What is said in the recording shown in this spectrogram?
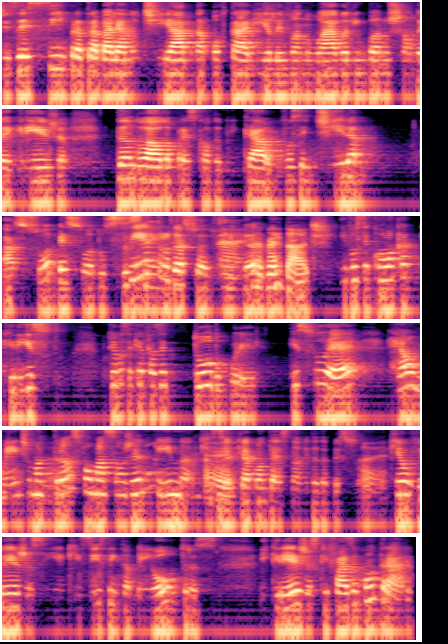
dizer sim para trabalhar no teatro, na portaria, levando água, limpando o chão da igreja, dando aula para a escola dominical, você tira a sua pessoa do, do centro, centro, da sua é, vida. É, é verdade. E você coloca Cristo, porque você quer fazer tudo por ele. Isso é realmente uma transformação genuína que, é. que acontece na vida da pessoa. É. O que eu vejo assim é que existem também outras igrejas que fazem o contrário,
